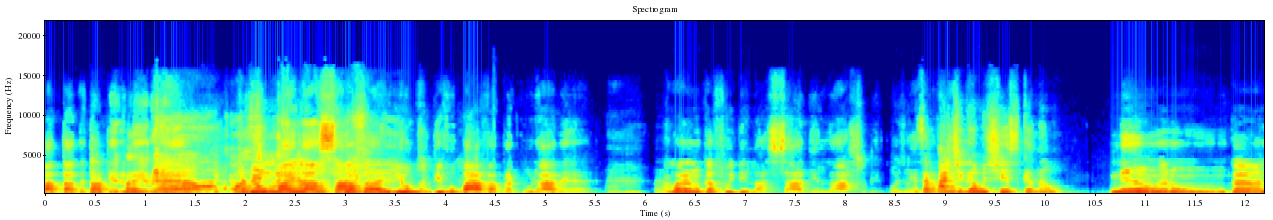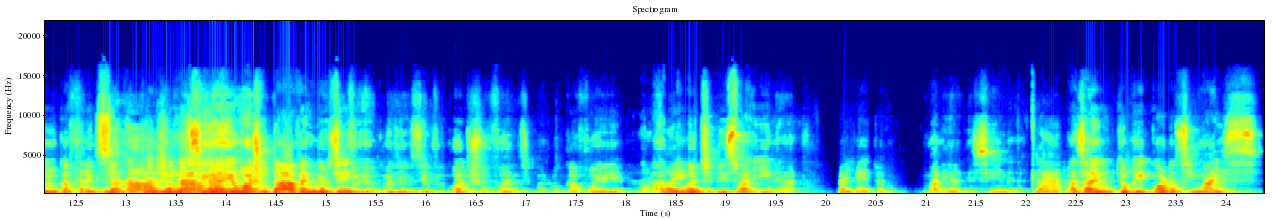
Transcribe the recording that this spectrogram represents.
patada de Tá- terneiro. É. Que meu pai laçava e eu que derrubava para curar, né? Agora eu nunca fui de laçar, de laço, de coisa. Essa parte fui. gauchesca, não. Não, eu não, nunca, nunca fui Tradicional. muito. entendeu? Ajudava. Assim, aí eu ajudava, eu, eu, sempre, fui- eu, sempre fui coadjuvante, mas nunca fui Não foi? atuante disso aí, né? Jeito, maneira de ser, né? Claro. Mas aí o que eu recordo assim mais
